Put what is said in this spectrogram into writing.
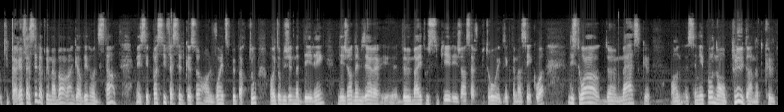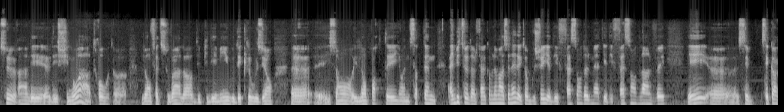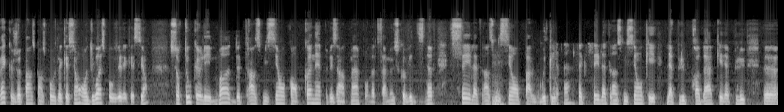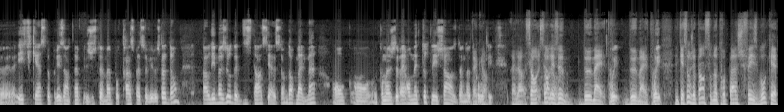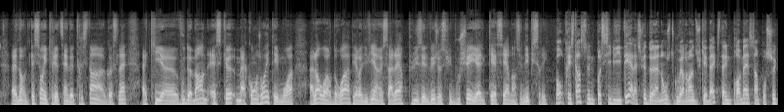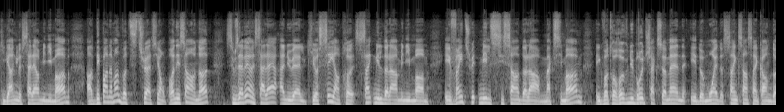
qui paraît facile à prime abord, hein, garder nos distances, mais c'est pas si facile que ça. On le voit un petit peu partout. On est obligé de mettre des lignes. Les gens de la misère, euh, deux mètres ou six pieds, les gens savent plus trop exactement c'est quoi. L'histoire d'un masque, on, ce n'est pas non plus dans notre culture. Hein. Les, les Chinois, entre autres, euh, l'ont fait souvent lors d'épidémies ou d'éclosions. Euh, ils sont, ils l'ont porté. Ils ont une certaine habitude à le faire. Comme le mentionnait le docteur Boucher, il y a des façons de le mettre, il y a des façons de l'enlever. Et euh, c'est c'est correct que je pense qu'on se pose la question. On doit se poser la question, surtout que les modes de transmission qu'on connaît présentement pour notre fameuse COVID-19, c'est la transmission par gouttelette. Hein? C'est la transmission qui est la plus probable, qui est la plus euh, efficace présentement, justement pour transmettre ce virus-là. Donc, par les mesures de distanciation, normalement, on, on, comment je dirais, on met toutes les chances de notre côté. Alors, si on, si on résume, deux mètres. Oui. Deux mètres. Oui. Une question, je pense, sur notre page Facebook. Euh, non, une question écrite, tiens, de Tristan Gosselin, euh, qui euh, vous demande est-ce que ma conjointe et moi allons avoir droit, à Pierre-Olivier, à un salaire plus élevé? Je suis boucher et elle caissière dans une épicerie. Bon, Tristan, c'est une possibilité à la suite de l'annonce du gouvernement du Québec. C'était une promesse hein, pour ceux qui gagnent le salaire minimum. Alors, dépendamment de votre situation, prenez ça en note. Si vous avez un salaire annuel qui oscille entre 5 000 minimum et 28 600 maximum et que votre revenu brut chaque semaine est de moins de 550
